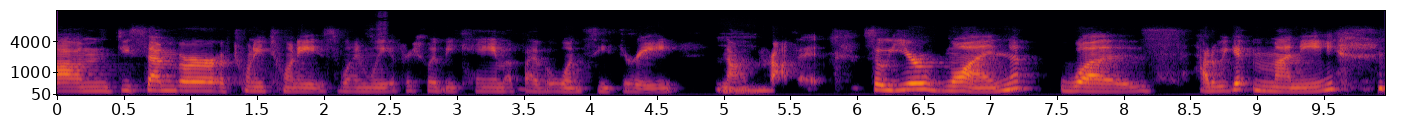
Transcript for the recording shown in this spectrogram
um, December of 2020 is when we officially became a 501c3 Mhm. nonprofit. So year one was how do we get money?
